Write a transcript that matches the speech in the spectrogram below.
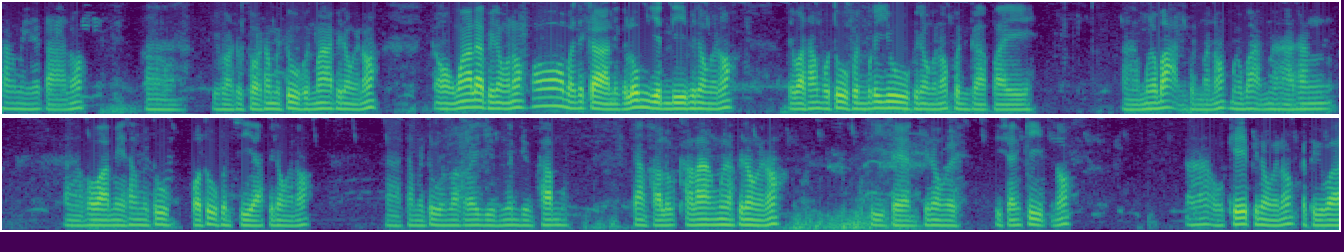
ทั้งแม่ยาตาเนาะอ่าที่ว่าชดซอยทั้งแม่ตู้เพิ่นมาพี่น้องเนาะ ออกมาแล้วพี่น้องเนาะอ๋อบรรยากาศนี่ก็ร่มเย็นดีพี่น้องเนาะแต่ว่าทางประตูเพิ่นบ่ได้อยู่พี่น้องกันเนาะเพิ่นก็ไปอ่าเมื่อบ้านเพิ่นมาเนาะเมื่อบ้านเมื่อหาทางอ่าเพราะว่าแม่ทางแม่ตู้พอตู้เพิ่นเสียพี่น้องกันเนาะอ่าทางแม่ตู้เพิ่นว่าก็เลยยืมเงินยืมคำจ้างค่ารถค่าล่างเมื่อพี่น้องกันเนาะ400,000พี่น้องเอ้ย400,000กีบเนาะอ่าโอเคพี่น้องกันเนาะก็ถือว่า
